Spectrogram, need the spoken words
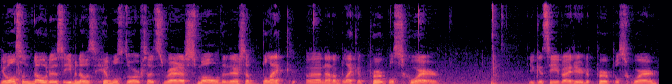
You'll also notice, even though it's Himmelsdorf, so it's rather small, that there's a black, uh, not a black, a purple square. You can see it right here, the purple square.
